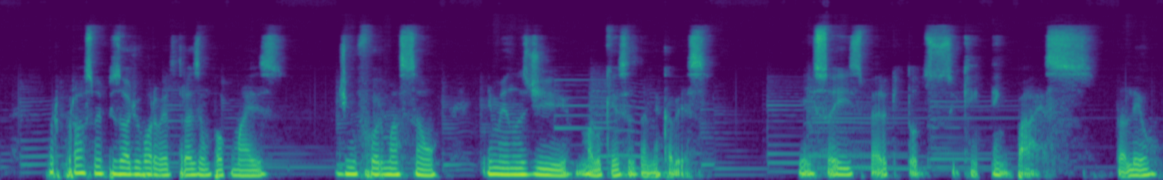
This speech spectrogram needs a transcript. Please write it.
Para o próximo episódio eu prometo trazer um pouco mais de informação e menos de maluqueças da minha cabeça. E é isso aí, espero que todos fiquem em paz. Valeu!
